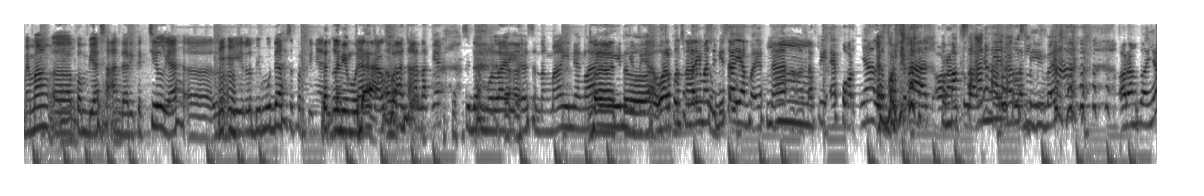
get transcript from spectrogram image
memang uh, pembiasaan dari kecil ya uh, lebih mm lebih mudah sepertinya. Bet, lebih mudah. Kalau anak-anaknya sudah mulai uh, senang main yang lain Betul. gitu ya. Walaupun sebenarnya masih bisa ya Mbak Eka, hmm. uh, tapi effortnya Effort lebih keras. Orang Pemaksaannya harus, harus lebih, lebih baik. orang tuanya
